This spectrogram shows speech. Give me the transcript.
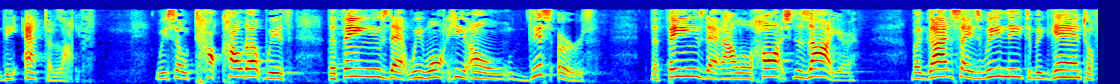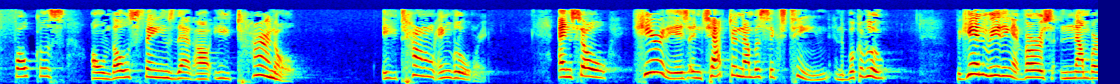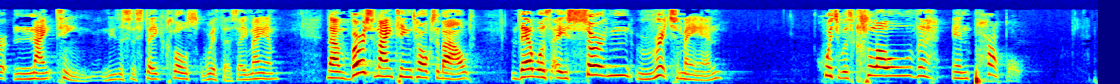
The afterlife. We so ta- caught up with the things that we want here on this earth the things that our hearts desire. But God says we need to begin to focus on those things that are eternal, eternal in glory. And so here it is in chapter number 16 in the book of Luke. Begin reading at verse number 19. You need us to stay close with us. Amen. Now, verse 19 talks about there was a certain rich man which was clothed in purple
